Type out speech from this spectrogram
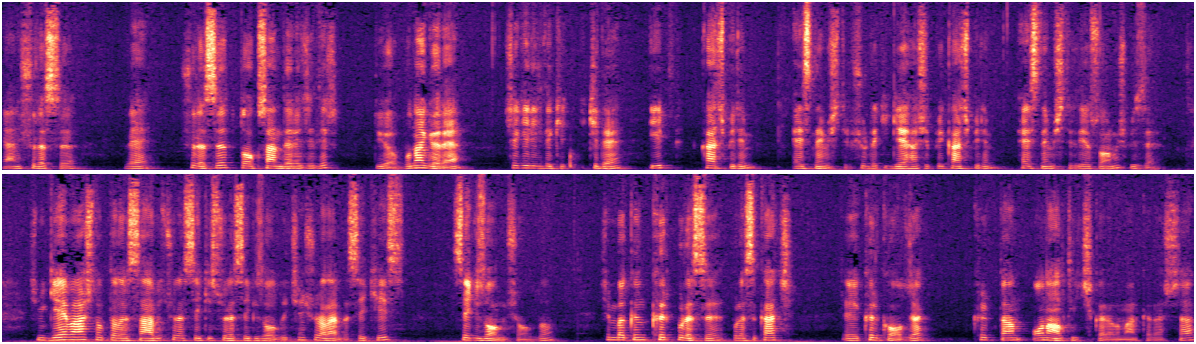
yani şurası ve şurası 90 derecedir diyor. Buna göre şekil 2'de ip kaç birim esnemiştir? Şuradaki GH ipi kaç birim esnemiştir diye sormuş bize. Şimdi G ve H noktaları sabit. Şurası 8, şurası 8 olduğu için şuralarda 8, 8 olmuş oldu. Şimdi bakın 40 burası. Burası kaç? Ee, 40 olacak. 40'tan 16'yı çıkaralım arkadaşlar.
